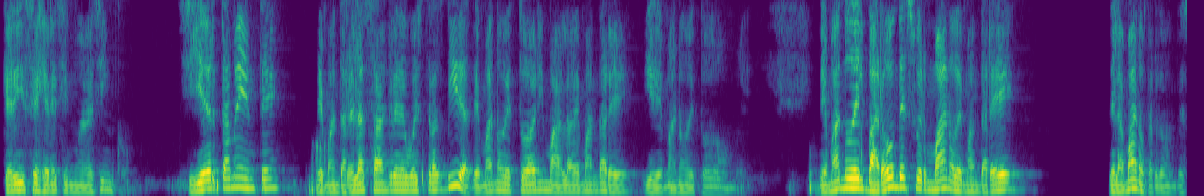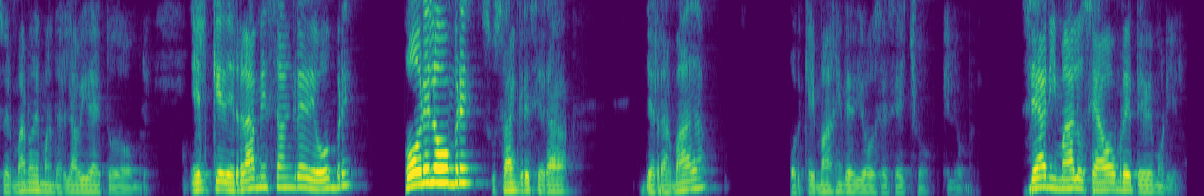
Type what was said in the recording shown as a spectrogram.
¿Qué dice Génesis 9:5? Ciertamente demandaré la sangre de vuestras vidas, de mano de todo animal la demandaré y de mano de todo hombre. De mano del varón de su hermano demandaré, de la mano, perdón, de su hermano demandaré la vida de todo hombre. El que derrame sangre de hombre, por el hombre, su sangre será derramada porque imagen de Dios es hecho el hombre. Sea animal o sea hombre, debe morir.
